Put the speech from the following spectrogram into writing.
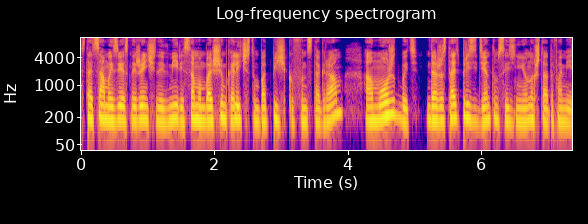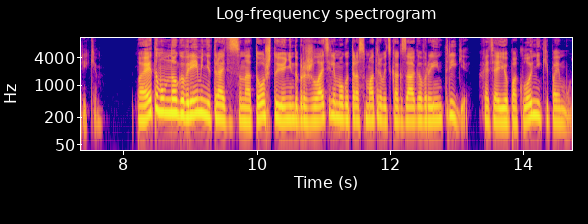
стать самой известной женщиной в мире с самым большим количеством подписчиков в Инстаграм, а может быть, даже стать президентом Соединенных Штатов Америки. Поэтому много времени тратится на то, что ее недоброжелатели могут рассматривать как заговоры и интриги, хотя ее поклонники поймут,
